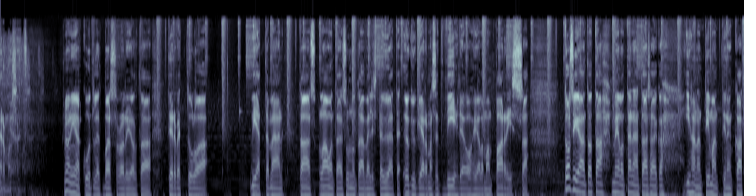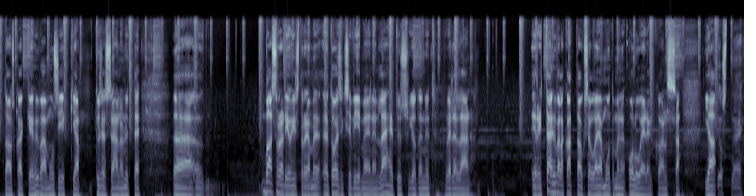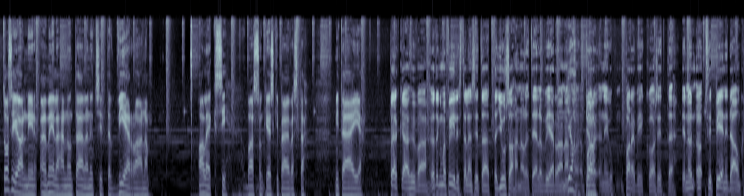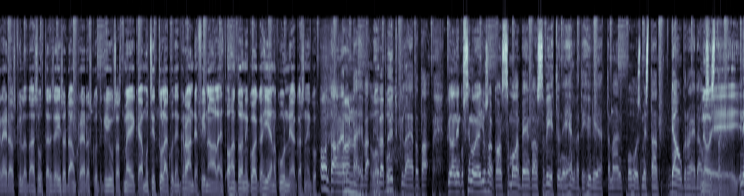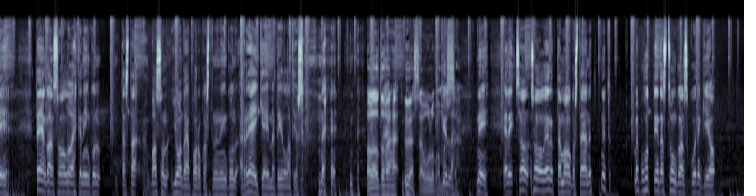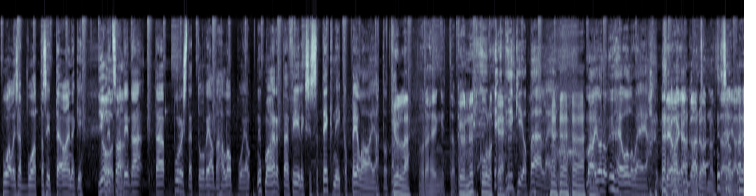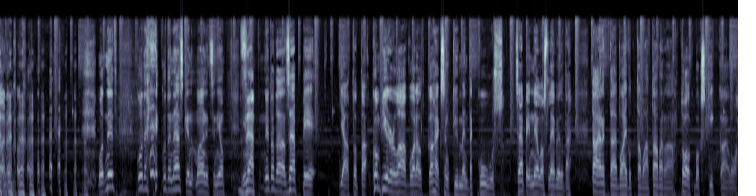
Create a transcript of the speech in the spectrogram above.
ökykermaset. No niin, ja kuuntelet Bassradiota. Tervetuloa viettämään taas lauantai- ja sunnuntain välistä yötä Ökykermaset viihdeohjelman parissa. Tosiaan tota, meillä on tänään taas aika ihanan timanttinen kattaus kaikkea hyvää musiikkia. Kyseessähän on nyt Bassradiohistoriamme toisiksi viimeinen lähetys, joten nyt vedellään erittäin hyvällä kattauksella ja muutamien olueiden kanssa. Ja Just näin. tosiaan niin meillähän on täällä nyt sitten vieraana Aleksi Basson keskipäivästä. Mitä äijä? Pelkkää hyvää. Jotenkin mä fiilistelen sitä, että Jusahan oli teillä vieraana Joo, pari, niin kuin pari viikkoa sitten. Ja no, no sit pieni downgradeaus kyllä, tai suhteellisen iso downgradeaus kuitenkin Jusasta meikään, mutta sitten tulee kuitenkin grande finaale. Et onhan toi niin kuin aika hieno kunniakas. Niin kuin. On, tää on erittäin On. hyvä, Loppu. hyvä mytkylä ja tota, kyllä niin kuin sinun ja Jusan kanssa, molempien kanssa viihtyy niin helvetin hyvin, että mä en puhuisi mistään downgradeauksesta. No ei, ei. Niin. Teidän kanssa on ollut ehkä niin kuin tästä Basson juontajaporukasta niin kuin reikeimmät illat, jos näin. Ollaan oltu vähän yössä ulvomassa. Kyllä. Niin, eli se on, se on ollut erittäin maukasta ja nyt, nyt me puhuttiin tästä sun kanssa kuitenkin jo puolisen vuotta sitten ainakin. Joo, nyt saatiin tää, tää puristettua vielä tähän loppuun ja nyt mä oon erittäin fiiliksissä tekniikka pelaa ja tota, Kyllä, Voidaan hengittää. kyllä nyt kulkee. hiki on päällä ja mä oon juonut yhden olueen ja Se on ihan kadonnut, se on ihan kadonnut. Mut nyt, kuten, kuten äsken mainitsin jo, niin Zap. nyt otetaan Zappia ja tota, Computer Love vuodelta 86 Zappin neloslevyltä. Tää on erittäin vaikuttavaa tavaraa, Talkbox-kikkailua.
